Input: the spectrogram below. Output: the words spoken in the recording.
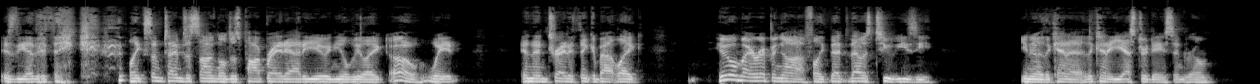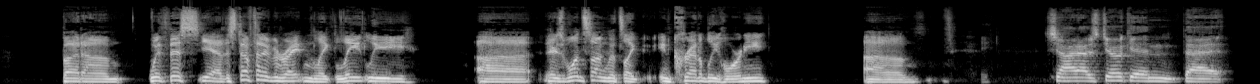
is the other thing. like sometimes a song will just pop right out of you, and you'll be like, oh wait, and then try to think about like who am I ripping off? Like that that was too easy. You know the kind of the kind of yesterday syndrome. But um, with this, yeah, the stuff that I've been writing like lately, uh, there's one song that's like incredibly horny. Um, Sean, I was joking that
